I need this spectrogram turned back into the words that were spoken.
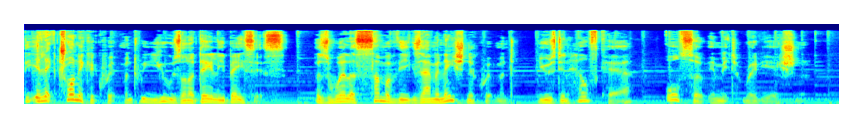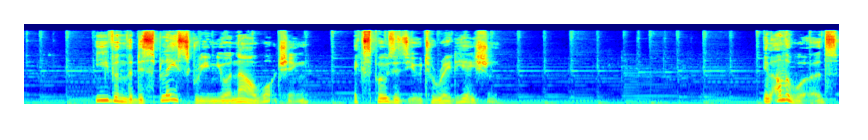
The electronic equipment we use on a daily basis, as well as some of the examination equipment used in healthcare, also emit radiation. Even the display screen you are now watching exposes you to radiation. In other words,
